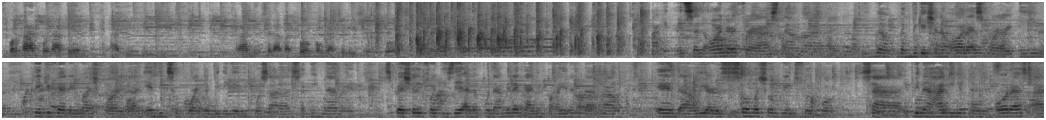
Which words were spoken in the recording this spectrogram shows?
Suportahan po natin ang ating Philippines. Maraming salamat po. Congratulations po. It- It's an honor for us na na nagbigay siya ng oras for our team. Thank you very much for the unending support na binigay niyo po sa, sa team namin. Especially for this day, alam po namin na galing pa kayo ng Davao. And uh, we are so much so grateful po sa ipinahagi niyo pong oras at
